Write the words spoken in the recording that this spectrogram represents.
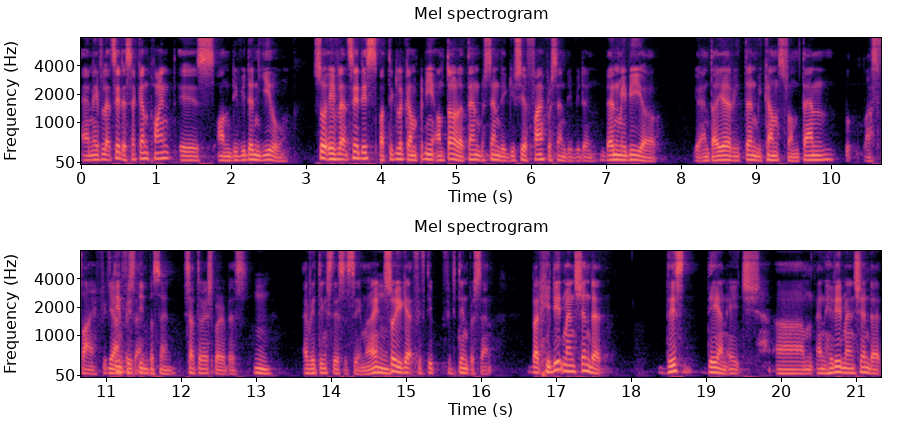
And if let's say the second point is on dividend yield. So if let's say this particular company on top of the 10%, they gives you a 5% dividend, then maybe your your entire return becomes from 10 plus 5, 15%. Yeah, 15%. Ceteris paribus. Everything stays the same, right? So you get 50, 15%. But he did mention that this day and age, um, and he did mention that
